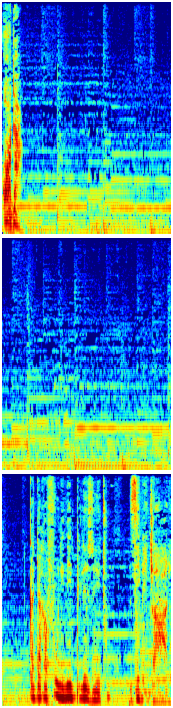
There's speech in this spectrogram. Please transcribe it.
order. Kanti akafuni nempilo zethu zibe njalo.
